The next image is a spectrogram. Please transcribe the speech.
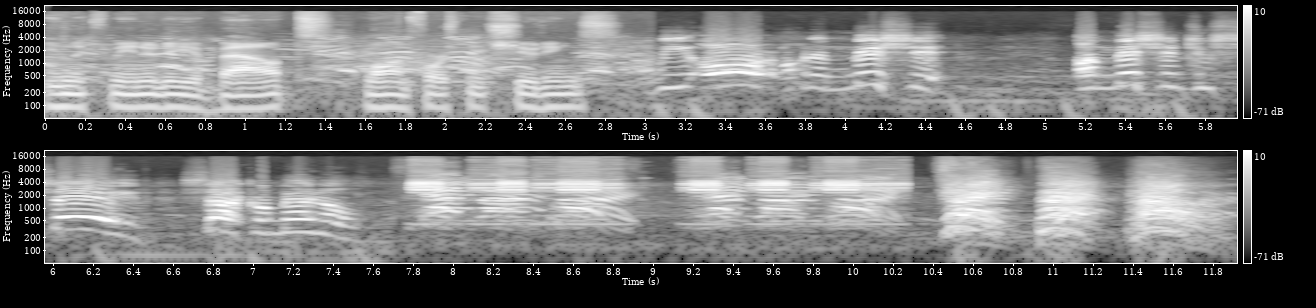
in the community about law enforcement shootings. We are on a mission, a mission to save Sacramento. Stephon Clark! Stephon Clark! Take back power!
